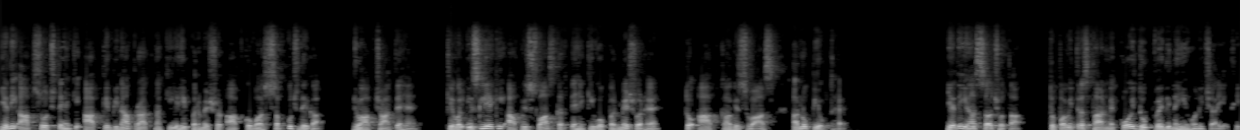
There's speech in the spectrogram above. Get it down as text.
यदि आप सोचते हैं कि आपके बिना प्रार्थना किए ही परमेश्वर आपको वह सब कुछ देगा, जो आप चाहते हैं, केवल इसलिए कि आप विश्वास करते हैं कि वो परमेश्वर है तो आपका विश्वास अनुपयुक्त है। यदि यह सच होता तो पवित्र स्थान में कोई धूप वेदी नहीं होनी चाहिए थी।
